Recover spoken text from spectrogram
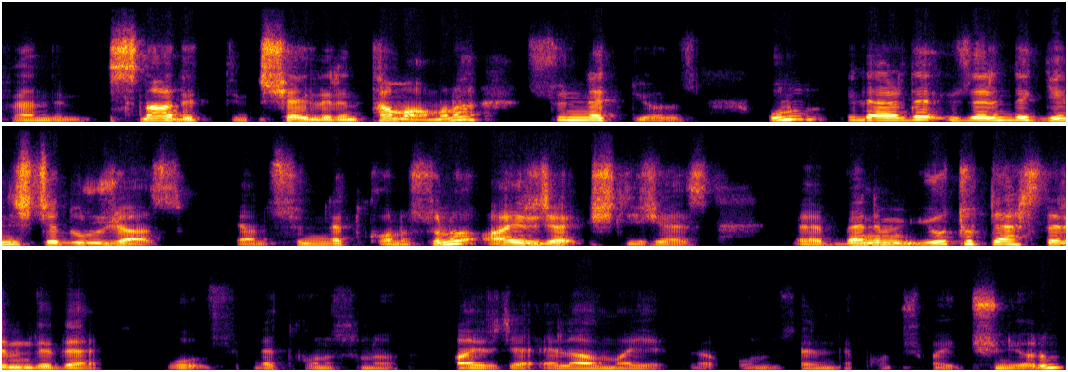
efendim isnat ettiğimiz şeylerin tamamına sünnet diyoruz. Bunun ileride üzerinde genişçe duracağız. Yani sünnet konusunu ayrıca işleyeceğiz. E, benim YouTube derslerimde de bu sünnet konusunu ayrıca ele almayı ve onun üzerinde konuşmayı düşünüyorum.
